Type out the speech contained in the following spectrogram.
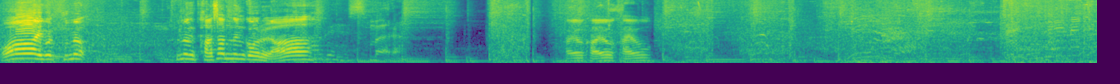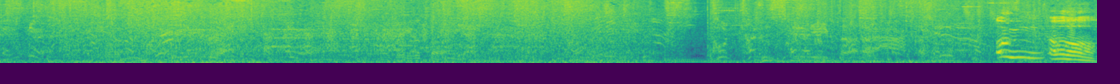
와 이걸 두명 두 명 다 잡는 거를 아. 가요 가요 가요 응! 아!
